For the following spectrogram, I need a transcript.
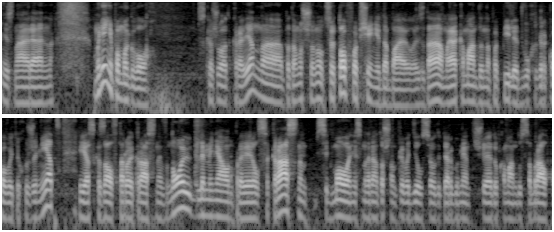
Не знаю, реально. Мне не помогло, скажу откровенно, потому что, ну, цветов вообще не добавилось, да, моя команда на попиле двух игроков этих уже нет, и я сказал второй красный в ноль. Для меня, он проверился красным, седьмого, несмотря на то, что он приводил все вот эти аргументы, что я эту команду собрал,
